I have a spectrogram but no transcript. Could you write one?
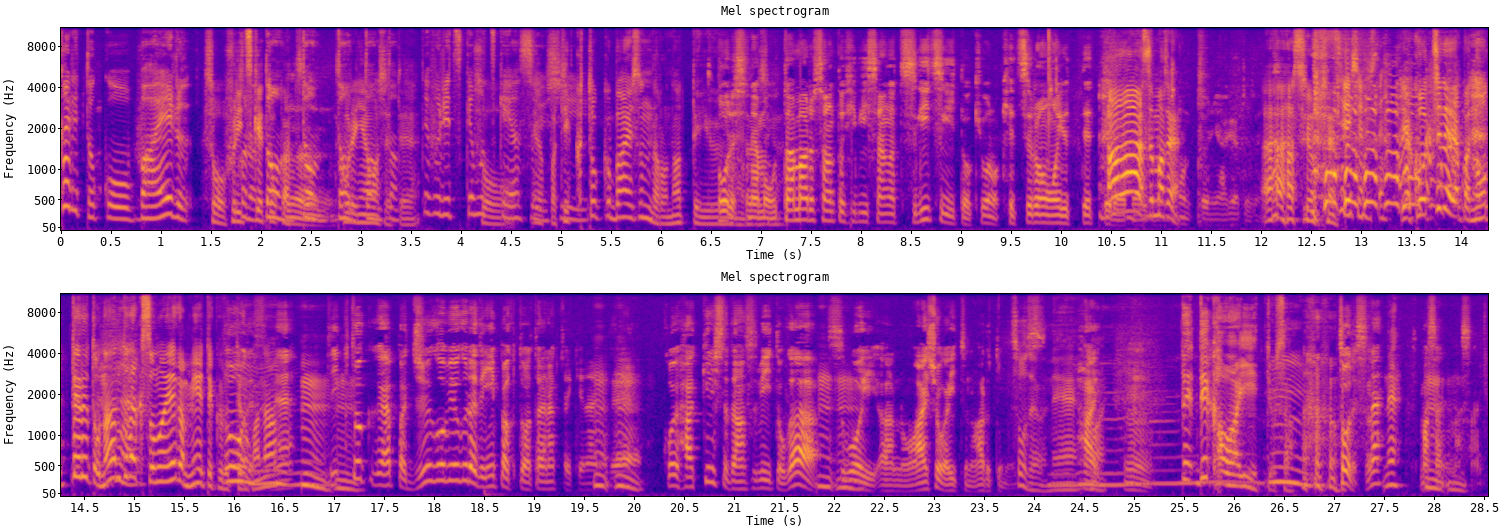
かりとこう映える。そう振り付けとかこのドンドンドンこれに合わせて。で振り付けもつけやすいし。やっぱ TikTok 映えするんだろうなっていうそうですね。もう歌ま丸さんと日比さんが次々と今日の結論を言ってって。あーすいません。本当にありがとうございます。ああすいません。失礼しました。いやこっちでやっぱ乗ってるとなんとなくその絵が見えてくるっていうのかな。ね。うんうん。TikTok がやっぱ15秒ぐらいでインパクトを与えなくちゃいけないので、うんうん。こういうはっきりしたダンスビートがうんうん。すごい、あの相性がいいっていうのはあると思います。そうだよね。はい。ううん。でで可愛いっていうさ、うん。そうですね。ね。まさにまさに。じ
